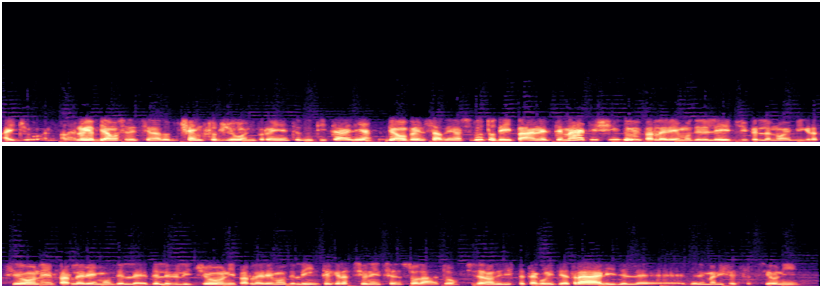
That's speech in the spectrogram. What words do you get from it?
ai giovani. Allora, noi abbiamo selezionato 100 giovani provenienti da tutta Italia. Abbiamo pensato innanzitutto dei panel tematici dove parleremo delle leggi per la nuova immigrazione, parleremo delle, delle religioni, parleremo dell'integrazione in senso lato. Ci saranno degli spettacoli teatrali, delle, delle manifestazioni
